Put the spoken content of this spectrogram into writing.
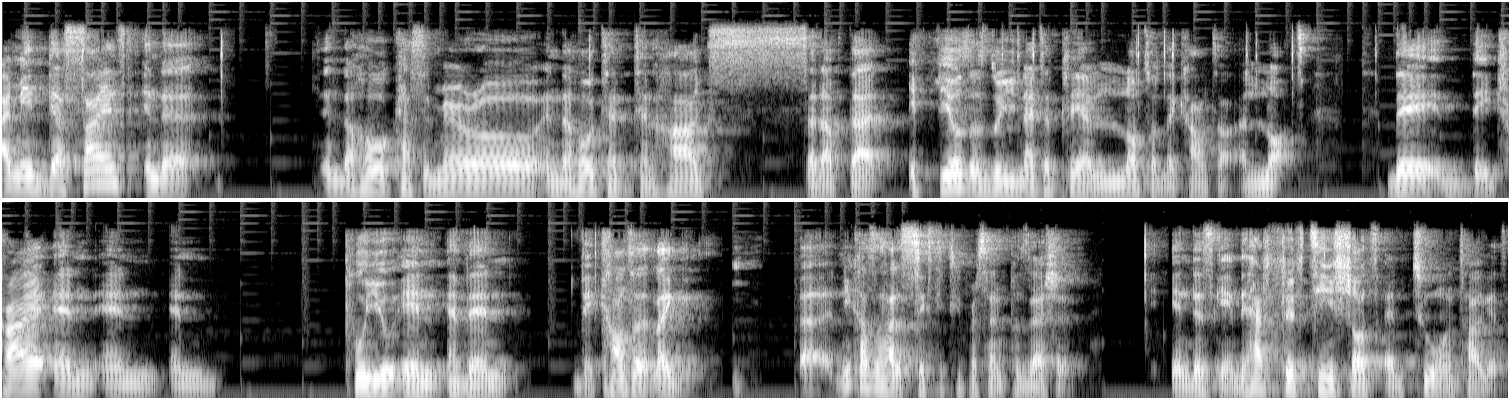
I mean, there are signs in the in the whole Casemiro and the whole Ten, Ten Hag setup that it feels as though United play a lot on the counter, a lot. They they try and and and pull you in, and then they counter like uh, Newcastle had a sixty-two percent possession in this game. They had fifteen shots and two on target.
